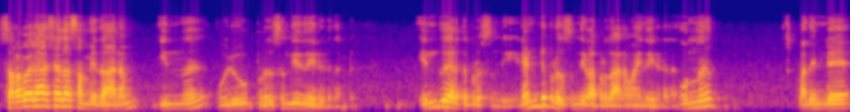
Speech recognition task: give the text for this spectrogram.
സർവകലാശാല സംവിധാനം ഇന്ന് ഒരു പ്രതിസന്ധി നേരിടുന്നുണ്ട്. എന്ത് തരത്തെ പ്രതിസന്ധി? രണ്ട് പ്രതിസന്ധികളാണ് പ്രധാനമായി നേരിടുന്നത്. ഒന്ന് അതിന്റെ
